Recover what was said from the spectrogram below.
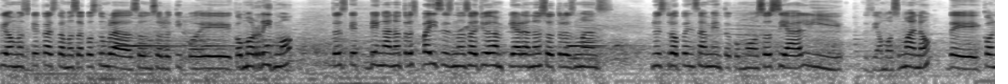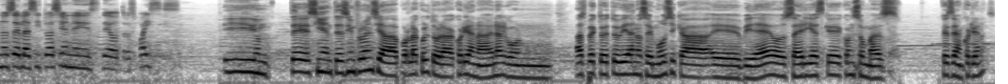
digamos que acá estamos acostumbrados a un solo tipo de como ritmo. Entonces que vengan otros países nos ayuda a ampliar a nosotros más nuestro pensamiento como social y pues, digamos humano de conocer las situaciones de otros países. Y ¿Te sientes influenciada por la cultura coreana en algún aspecto de tu vida? No sé, música, eh, videos, series que consumas que sean coreanas.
